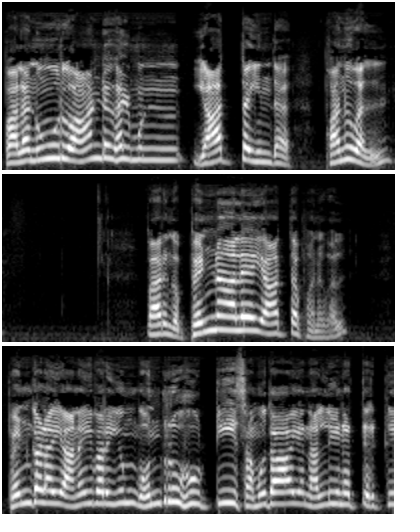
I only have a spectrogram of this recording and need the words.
பல நூறு ஆண்டுகள் முன் யாத்த இந்த பனுவல் பாருங்க பெண்ணாலே யாத்த பனுவல் பெண்களை அனைவரையும் ஒன்று கூட்டி சமுதாய நல்லிணத்திற்கு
